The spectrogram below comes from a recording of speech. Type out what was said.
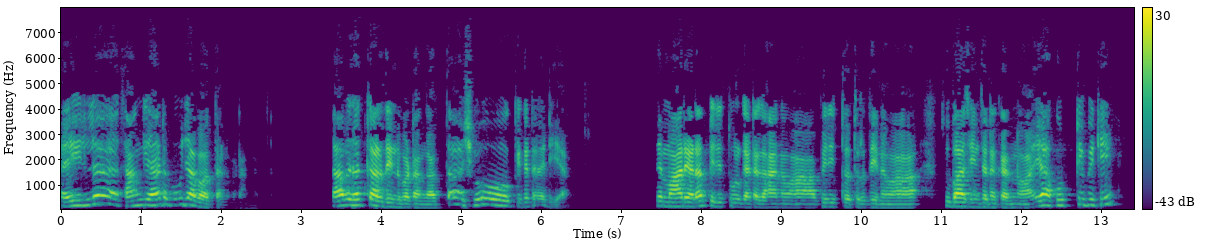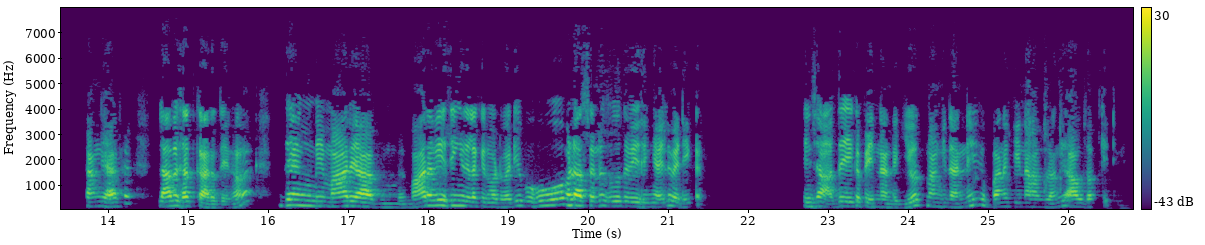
ඇවිල්ලා සංඝයාට පූජා පවත්වන්න පටන් ගත්තා. ලාභ සත්කාර දෙන්න පටන් ගත්තා. ෂෝක් එකට වැඩියා. දැන් මායයරත් පිරිත් තුල් ගැට ගහනවා, පිරිත් වතුර දෙනවා, සුභාසින්තන කරනවා. එයා කුට්ටි පිටි සංඝයාට ලාභ සත්කාර දෙනවා. දැන් මේ මායя මාර වේසින් ඉඳලා කෙරුවට වැඩිය බොහෝම ලස්සන සූද වේසින් ඇවිල්ලා වැඩි කරනවා. ඒ නිසා අද ඒක පෙන්වන්න ගියොත් මං හිතන්නේ බණ කියන හඳුරන්ගේ ආවුසක් කෙටි වෙනවා.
